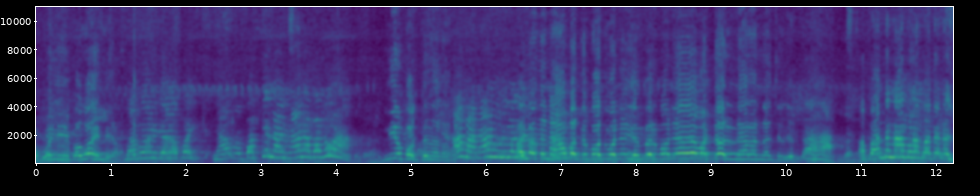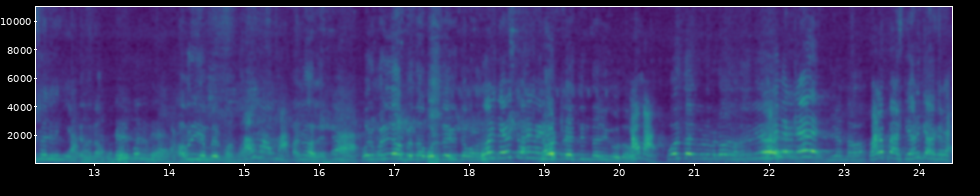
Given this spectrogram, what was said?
அப்ப நீ பகவான் இல்லையா? பகவானுக்கு நாம பக்தன் நான், நானா பகவான்? நீயும் பக்தன் தானே? ஐயோ அந்த நாமத்தை பார்த்த உடனே எம்பெருமானே வந்துட்டாரு நேரம் நினைச்சிருக்கேன். அப்ப அந்த நாமெல்லாம் பார்த்தா என்ன சொல்லுவீங்க. அவரு ஆமா ஆமா. அதனால. ஒரு மனிதா பிறந்தா ஒரு தெய்வத்தை வணங்க ஒரு தெய்வத்தை வணங்க நாட்டுல எத்தனை தெய்வம் ஒரு தெய்வம் கூட விடாத வணங்குறியே. வணங்குறது. நீ என்ன? பல நீ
